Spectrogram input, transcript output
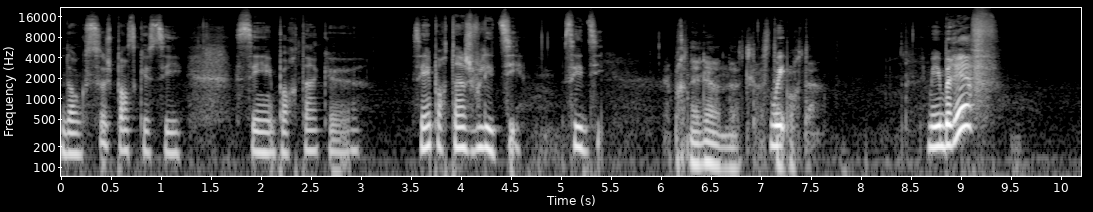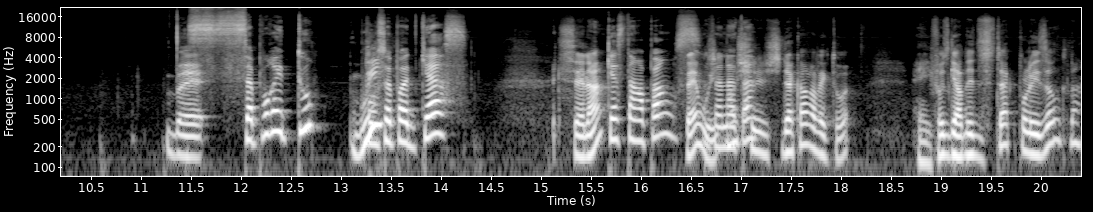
Donc ça, je pense que c'est, c'est important que... C'est important, je vous l'ai dit. C'est dit. Prenez-les en note, là. C'est Oui. important. Mais bref, Ben, ça pourrait être tout oui. pour ce podcast. Excellent. Qu'est-ce que t'en penses, Ben oui. Moi, Jonathan? je, je suis d'accord avec toi. Et il faut se garder du stock pour les autres, là.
